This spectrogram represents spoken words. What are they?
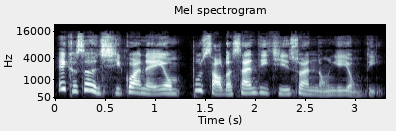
诶，可是很奇怪呢，有不少的山地其实算农业用地。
